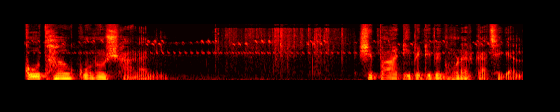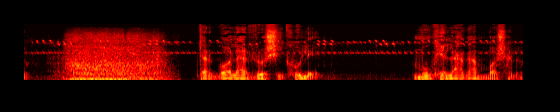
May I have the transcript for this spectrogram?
কোথাও কোনো সাড়া নেই। সে পা টিপে টিপে ঘোড়ার কাছে গেল। তার গলার রশি খুলে মুখে লাগাম বসালো।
